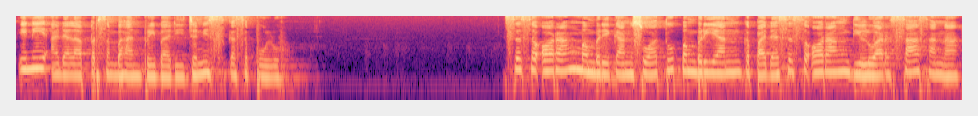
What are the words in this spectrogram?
ini adalah persembahan pribadi jenis ke-10. Seseorang memberikan suatu pemberian kepada seseorang di luar sasana,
